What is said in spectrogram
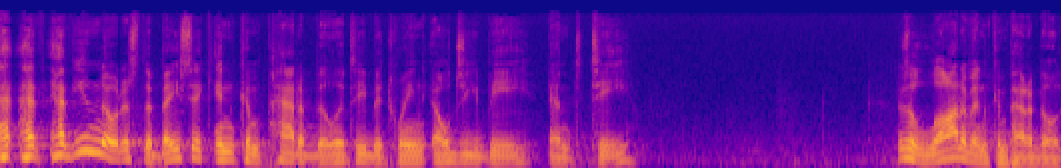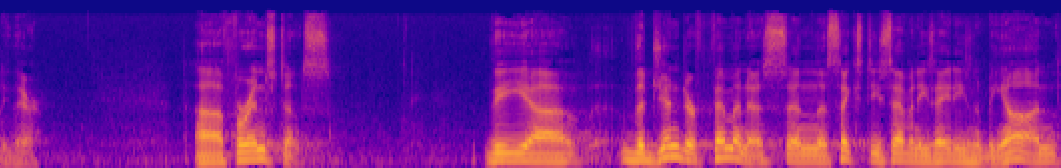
Have, have you noticed the basic incompatibility between LGB and T? There's a lot of incompatibility there. Uh, for instance, the, uh, the gender feminists in the 60s, 70s, 80s, and beyond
